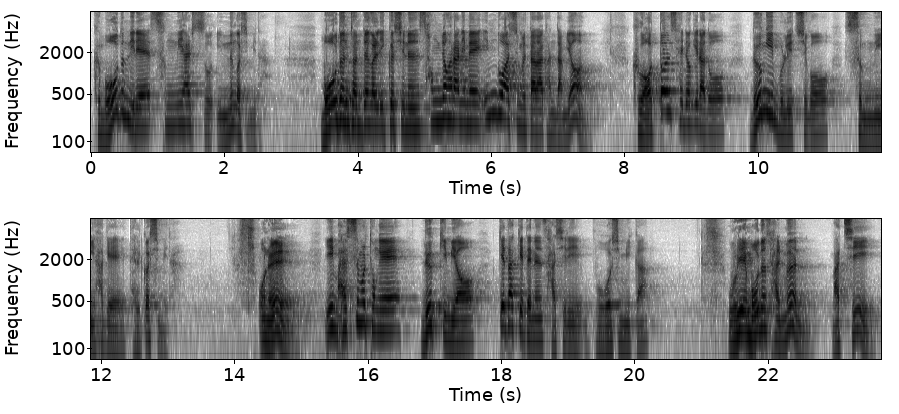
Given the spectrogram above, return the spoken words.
그 모든 일에 승리할 수 있는 것입니다. 모든 전쟁을 이끄시는 성령 하나님의 인도하심을 따라 간다면 그 어떤 세력이라도 능히 물리치고 승리하게 될 것입니다. 오늘 이 말씀을 통해 느끼며 깨닫게 되는 사실이 무엇입니까? 우리의 모든 삶은 마치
